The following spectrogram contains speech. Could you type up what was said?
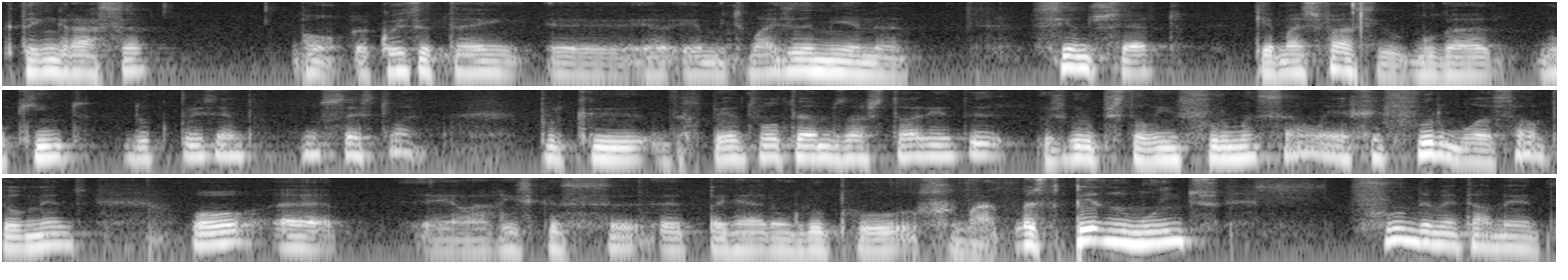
que tem graça, Bom, a coisa tem, é, é, é, muito mais amena, sendo certo que é mais fácil mudar no quinto do que, por exemplo, no sexto ano. Porque, de repente, voltamos à história de os grupos estão em formação, em reformulação, pelo menos, ou uh, ela arrisca-se a apanhar um grupo formado. Mas depende muito, fundamentalmente,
